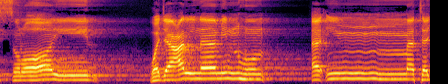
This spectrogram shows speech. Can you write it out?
إسرائيل وجعلنا منهم أئمة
